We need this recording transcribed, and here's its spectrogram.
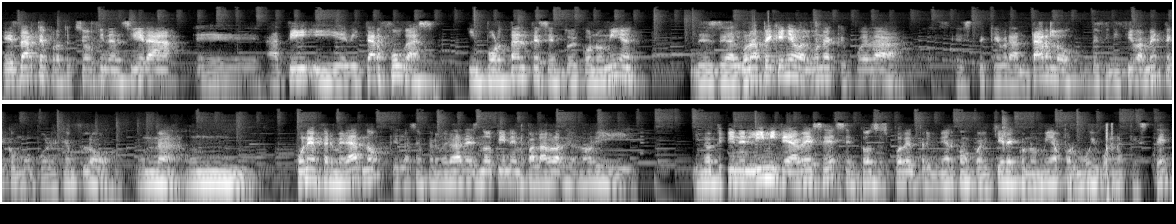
es darte protección financiera eh, a ti y evitar fugas importantes en tu economía, desde alguna pequeña o alguna que pueda este, quebrantarlo definitivamente, como por ejemplo una, una enfermedad, ¿no? Que las enfermedades no tienen palabra de honor y, no tienen límite a veces, entonces pueden terminar con cualquier economía por muy buena que esté.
